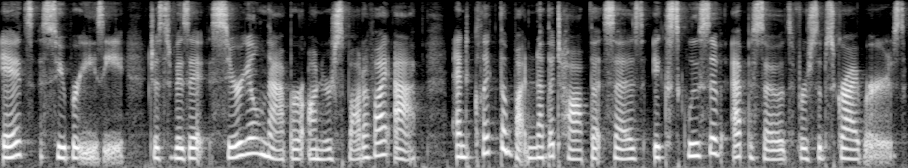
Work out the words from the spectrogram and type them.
It's super easy. Just visit Serial Napper on your Spotify app and click the button at the top that says Exclusive Episodes for Subscribers.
